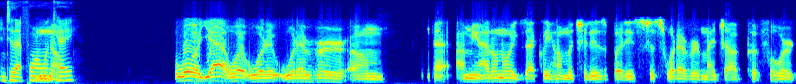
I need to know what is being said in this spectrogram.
into that 401k? Well, yeah, what what whatever. Um, I- I mean, I don't know exactly how much it is, but it's just whatever my job put forward.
